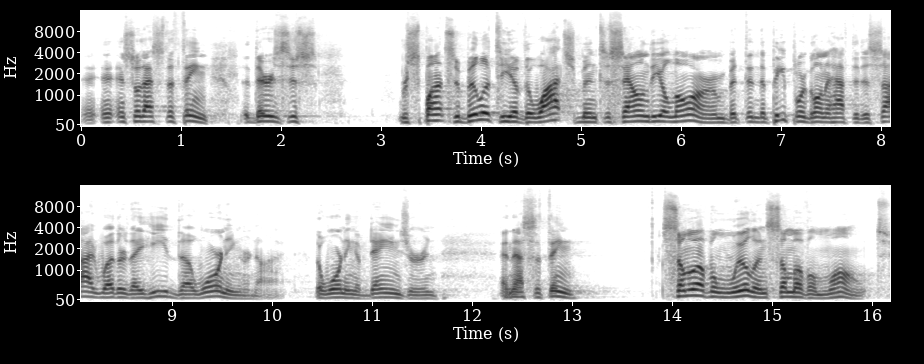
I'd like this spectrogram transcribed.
And, so that's the thing. There's this responsibility of the watchman to sound the alarm, but then the people are going to have to decide whether they heed the warning or not, the warning of danger. And, and that's the thing. Some of them will and some of them won't.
